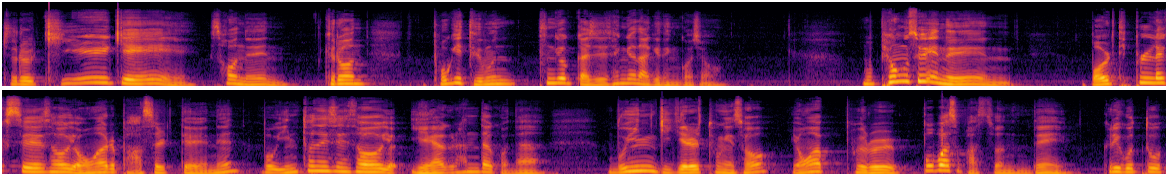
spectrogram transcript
줄을 길게 서는 그런 보기 드문 풍경까지 생겨나게 된 거죠. 뭐 평소에는 멀티플렉스에서 영화를 봤을 때에는 뭐 인터넷에서 예약을 한다거나 무인 기계를 통해서 영화표를 뽑아서 봤었는데 그리고 또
